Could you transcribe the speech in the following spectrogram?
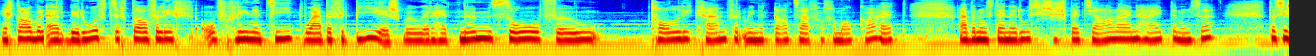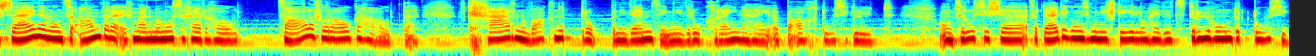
Ich glaube, er beruft sich da vielleicht auf eine kleine Zeit, die eben vorbei ist, weil er hat nicht mehr so viele tolle Kämpfer, wie er tatsächlich einmal hatte. Eben aus diesen russischen Spezialeinheiten raus. Das ist das eine. Und das andere, ich meine, man muss sich einfach auch Zahlen vor Augen halten. Die Kern-Wagner-Truppen in dem Sinne in der Ukraine haben etwa 8000 Leute. Und das russische Verteidigungsministerium hat jetzt 300.000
